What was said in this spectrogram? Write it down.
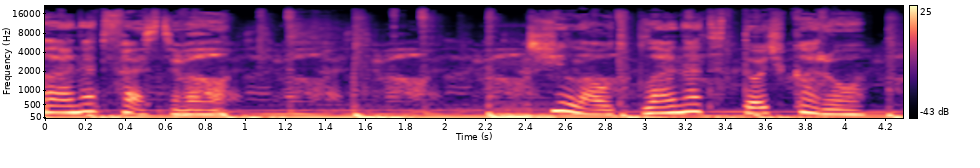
Planet Festival. chilloutplanet.ru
